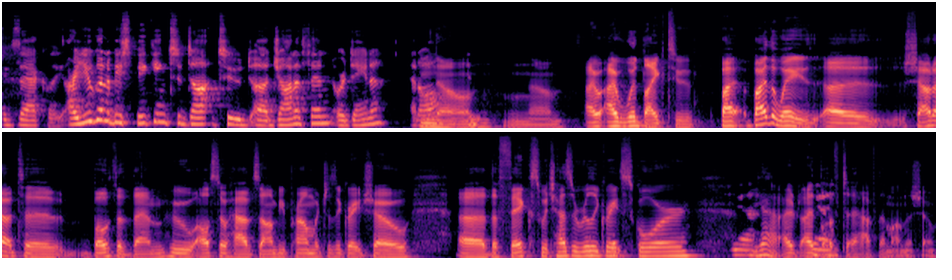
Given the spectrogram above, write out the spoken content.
exactly are you going to be speaking to Don, to uh, Jonathan or Dana at all No, no. I, I would like to. By, by the way, uh, shout out to both of them who also have Zombie Prom, which is a great show. Uh, the Fix, which has a really great score. Yeah Yeah, I'd, I'd Yeah. love to have them on the show.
